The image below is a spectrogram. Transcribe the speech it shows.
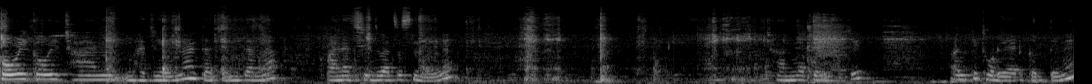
कवळी कवळी छान भाजी आहे ना त्याच्याने त्याला पाण्यात शिजवायचंच नाही आहे छान मोकळी भाजी. आणखी थोडी ॲड करते मी.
